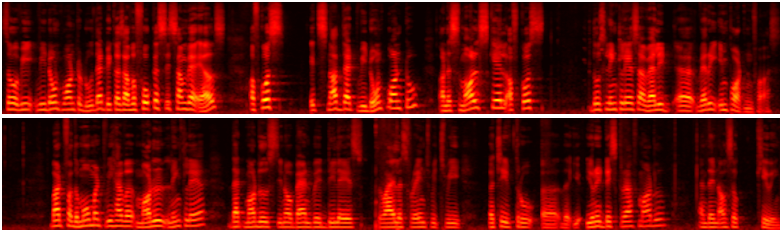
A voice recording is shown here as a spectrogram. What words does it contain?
So, we, we do not want to do that because our focus is somewhere else. Of course, it is not that we do not want to on a small scale of course, those link layers are valid, uh, very important for us. But for the moment, we have a model link layer that models you know, bandwidth, delays, wireless range, which we achieve through uh, the unit disk graph model, and then also queuing.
